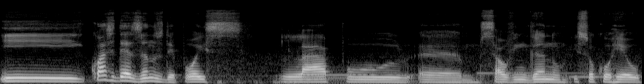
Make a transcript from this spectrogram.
e quase dez anos depois, lá por, salvo engano, isso ocorreu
